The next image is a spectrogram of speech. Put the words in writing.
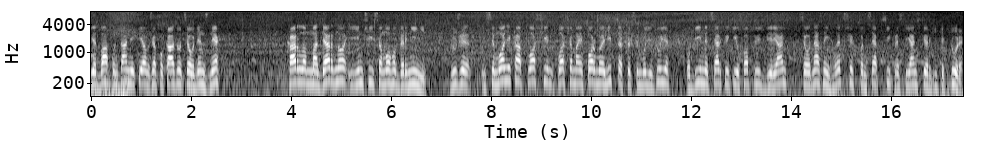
є два фонтани, які я вам вже показував. Це один з них Карло Мадерно і інший самого Берніні. Дуже символіка площі. Площа має форму еліпса, що символізує обійми церкви, які охоплюють вірян. Це одна з найглибших концепцій християнської архітектури.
